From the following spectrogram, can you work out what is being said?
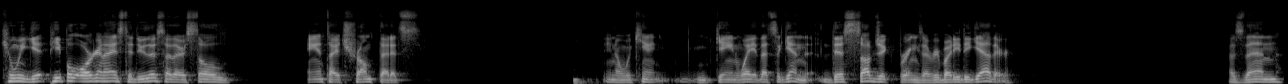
can we get people organized to do this? Are they so anti-Trump that it's you know we can't gain weight? That's again this subject brings everybody together because then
